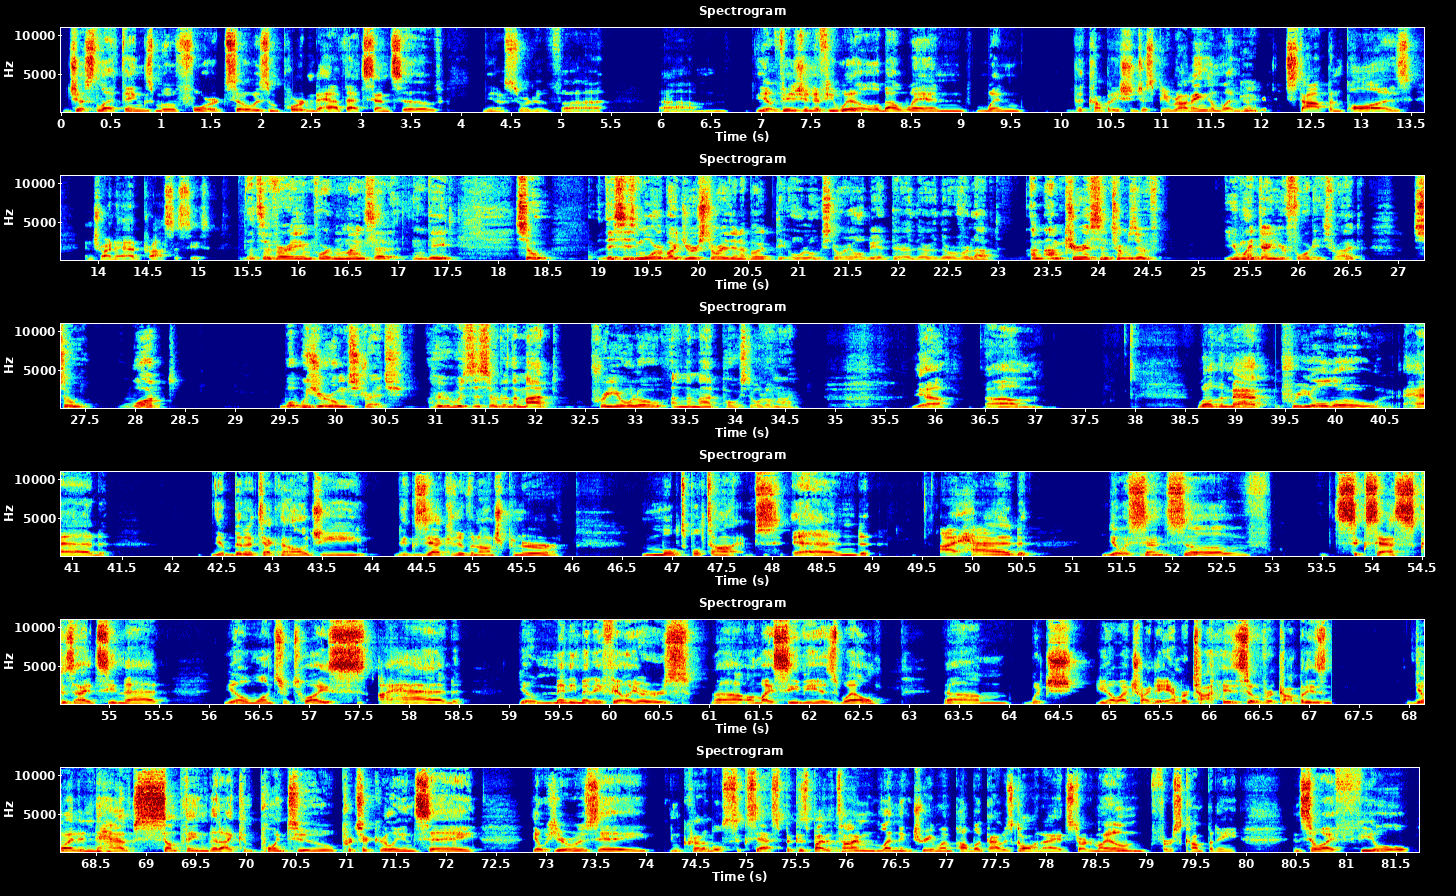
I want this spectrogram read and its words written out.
just let things move forward. So it was important to have that sense of, you know, sort of, uh, um, you know, vision, if you will, about when when the company should just be running and when okay. stop and pause and try to add processes. That's a very important mindset indeed. So this is more about your story than about the Olo story, albeit they're they're, they're overlapped. I'm I'm curious in terms of you went there in your 40s, right? So what what was your own stretch? Who was the sort of the Matt pre-Olo and the Matt post-Olo now? Yeah. Um, well, the Matt pre-Olo had you know, been a technology executive and entrepreneur multiple times. And I had, you know, a sense of success because I had seen that, you know, once or twice. I had, you know, many, many failures uh, on my CV as well, um, which, you know, I tried to amortize over companies. And, you know, I didn't have something that I could point to particularly and say, you know, here was a incredible success because by the time Lending Tree went public, I was gone. I had started my own first company. And so I feel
